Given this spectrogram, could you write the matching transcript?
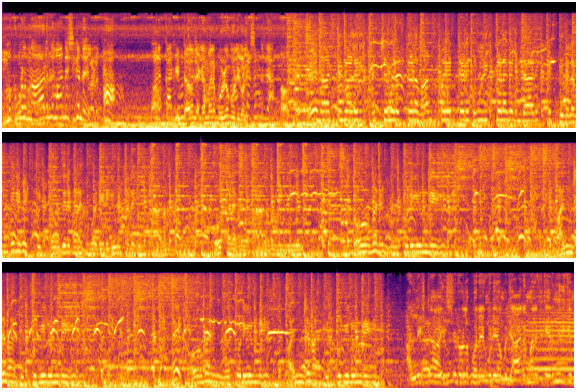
നമുക്ക് നമ്മളെ നാടിന്റെ മാനം രക്ഷിക്കണ്ടേ? ആ. കിട്ടാതെ ചെക്കന്മാരെ മുഴുവൻ വിളമ്പിരി വെട്ടി തോതിര കടക്കുമടിയും കടകിൽ താളം ഓ കടകൽ താളം കൊടിയുണ്ടേ പഞ്ചവാദ്യത്തുകിലുണ്ടേ കോമരങ്ങൾ കൊടിയുണ്ടേ പഞ്ചവാദ്യത്തുകിലുണ്ടേ അല്ലിഷ്ട ഐശ്വര്യമുള്ള പുരയും കൂടി ആകുമ്പോ ജാരന്മാരൊക്കെ കയറിയിരിക്കും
